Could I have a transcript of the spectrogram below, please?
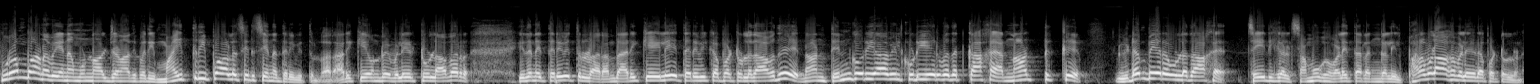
புறம்பானவை என முன்னாள் ஜனாதிபதி மைத்ரிபால சிறிசேன தெரிவித்துள்ளார். அறிக்கை ஒன்றை வெளியிட்டுள்ள அவர் இதனை தெரிவித்துள்ளார். அந்த அறிக்கையிலே தெரிவிக்கப்பட்டுள்ளதாவது நான் தென்கொரியாவில் குடியேறுவதற்காக அந்நாட்டுக்கு இடம்பெயர உள்ளதாக செய்திகள் சமூக வலைத்தளங்களில் பரவலாக வெளியிடப்பட்டுள்ளன.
